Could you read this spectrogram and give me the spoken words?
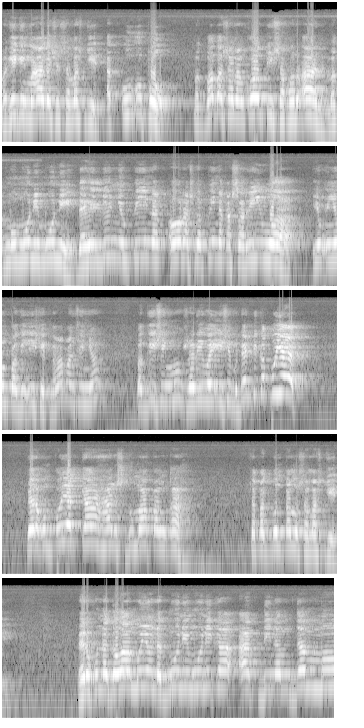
Magiging maaga siya sa masjid at uupo, magbabasa ng konti sa Quran, magmumuni-muni, dahil yun yung pinak oras na pinakasariwa, yung inyong pag-iisip. Napapansin niyo? Pagising mo, sariwa yung isip mo, dahil di ka puyat. Pero kung puyat ka, halos gumapang ka sa pagpunta mo sa masjid. Pero kung nagawa mo yun, nagmuni-muni ka at dinamdam mo,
